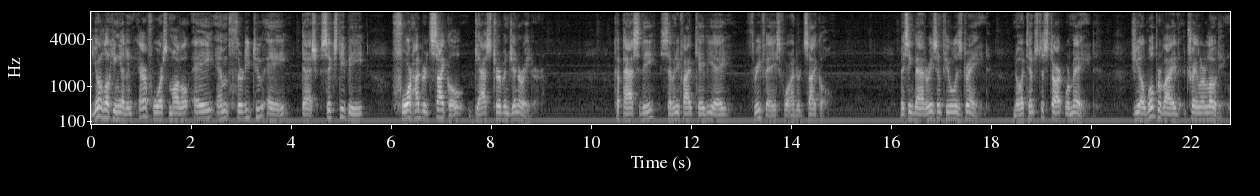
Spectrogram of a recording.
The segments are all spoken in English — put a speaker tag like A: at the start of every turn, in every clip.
A: You're looking at an Air Force Model AM32A-60B 400 cycle gas turbine generator. Capacity 75 kVA, three phase 400 cycle. Missing batteries and fuel is drained. No attempts to start were made. GL will provide trailer loading.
